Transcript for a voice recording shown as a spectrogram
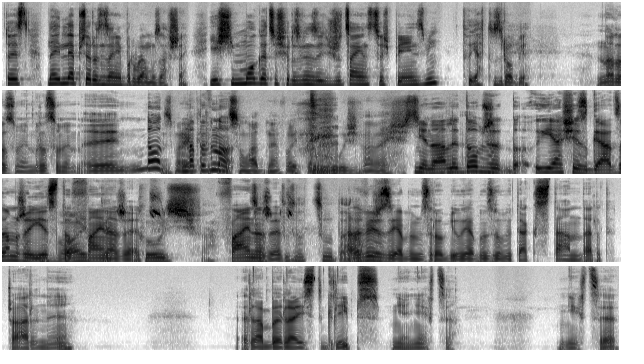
To jest najlepsze rozwiązanie problemu zawsze. Jeśli mogę coś rozwiązać rzucając coś pieniędzmi, to ja to zrobię. No rozumiem, rozumiem. Y, No Maria, na pewno... są ładne, Wojtek, kuźwa, weź. Nie no, ale dobrze, do, ja się zgadzam, że jest to Wojtek, fajna rzecz. Kuźwa. Fajna Co rzecz. to cuda. Ale wiesz, co ja bym zrobił? Ja bym zrobił tak, standard, czarny, rubberized grips. Nie, nie chcę. Nie chcę.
